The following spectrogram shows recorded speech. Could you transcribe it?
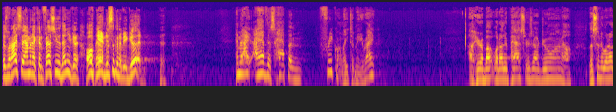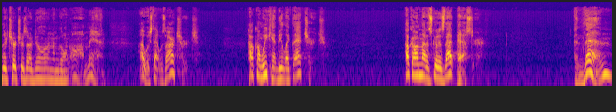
is when I say I'm going to confess to you, then you can, oh man, this is going to be good. I mean, I, I have this happen frequently to me, right? I'll hear about what other pastors are doing. I'll listen to what other churches are doing, and I'm going, oh man, I wish that was our church. How come we can't be like that church? How come I'm not as good as that pastor? And then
